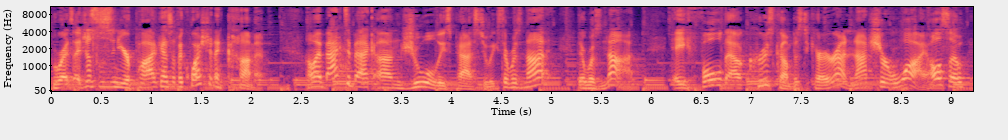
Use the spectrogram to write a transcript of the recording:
who writes I just listened to your podcast. I have a question and comment. On my back to back on Jewel these past two weeks, there was not there was not a fold out cruise compass to carry around. Not sure why. Also,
